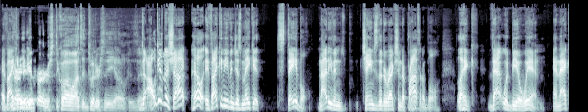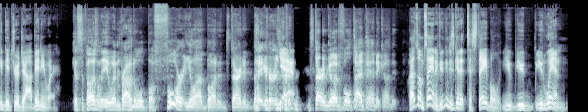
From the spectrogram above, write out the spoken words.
if I you can heard it even first. DeQuan Watson, Twitter CEO. I'll give it a shot. Hell, if I can even just make it stable, not even change the direction to profitable, like that would be a win. And that could get you a job anywhere. because supposedly it wasn't profitable before Elon bought it and started like Yeah. started going full Titanic on it. That's what I'm saying. If you can just get it to stable, you you'd you'd win.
